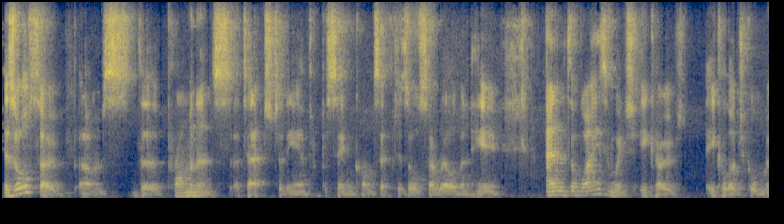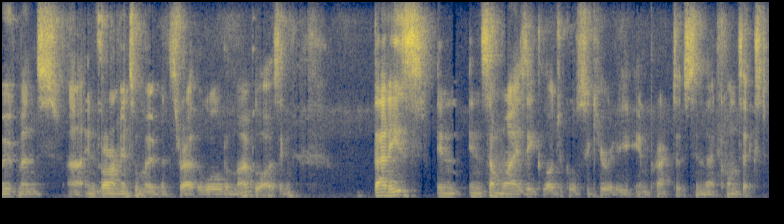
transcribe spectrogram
There's also um, the prominence attached to the Anthropocene concept is also relevant here. And the ways in which eco ecological movements, uh, environmental movements throughout the world are mobilising that is in in some ways ecological security in practice in that context.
